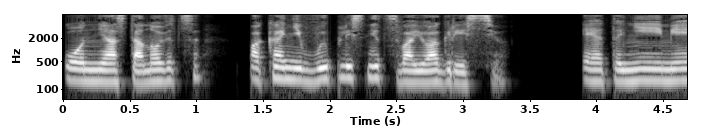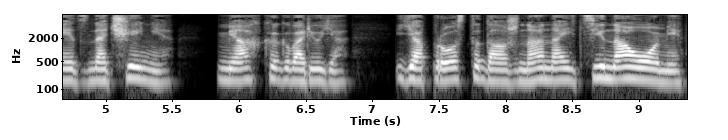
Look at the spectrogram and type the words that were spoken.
Он не остановится, пока не выплеснет свою агрессию. Это не имеет значения, мягко говорю я. Я просто должна найти Наоми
